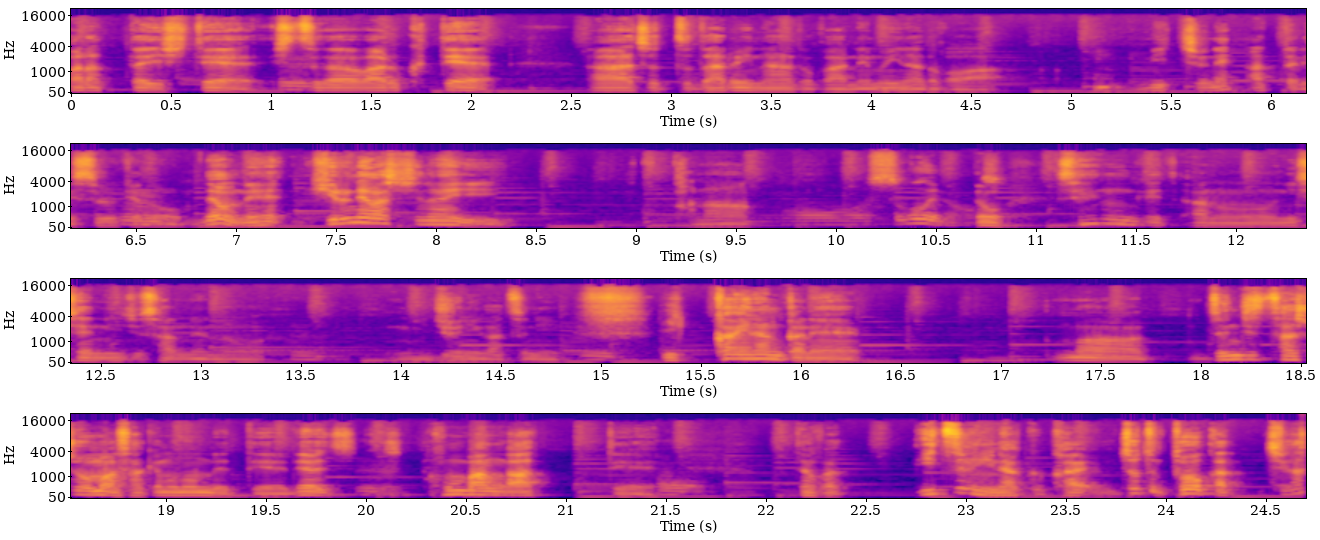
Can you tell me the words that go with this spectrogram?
払ったりして質が悪くて、ああちょっとだるいなとか眠いなとかは日中ねあったりするけど、うでもね昼寝はしないかな。すごいな。でも先月あの2023年のうん、12月に一回なんかねまあ前日最初まあ酒も飲んでてで、本番があってうんうんなんかいつになくかえちょっと遠か茅ヶ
